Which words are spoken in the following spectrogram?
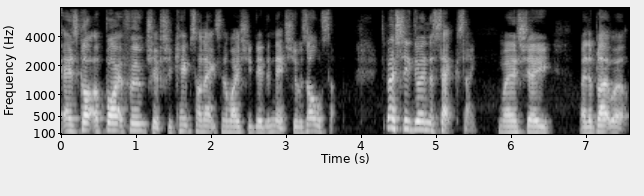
has got a bright future if she keeps on acting the way she did in this. She was awesome. Especially during the sex scene where she, where the bloke,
